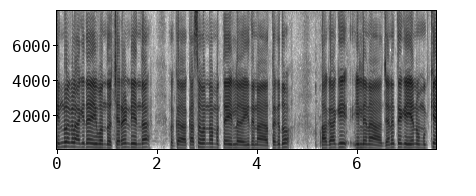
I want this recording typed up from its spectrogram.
ತಿಂಗಳುಗಳಾಗಿದೆ ಈ ಒಂದು ಚರಂಡಿಯಿಂದ ಕ, ಕಸವನ್ನು ಮತ್ತು ಇಲ್ಲ ಇದನ್ನು ತೆಗೆದು. ಹಾಗಾಗಿ ಇಲ್ಲಿನ ಜನತೆಗೆ ಏನು ಮುಖ್ಯ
